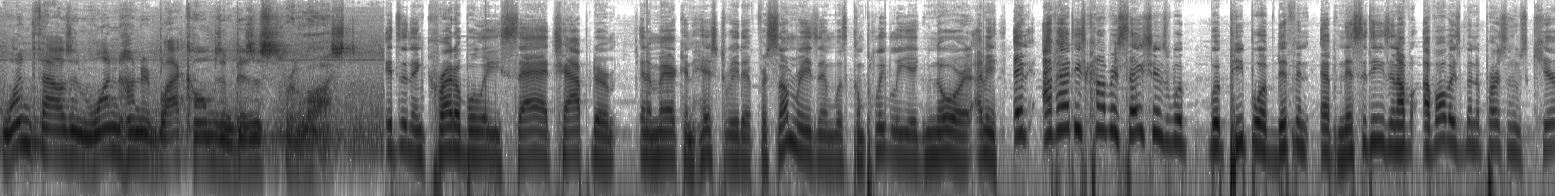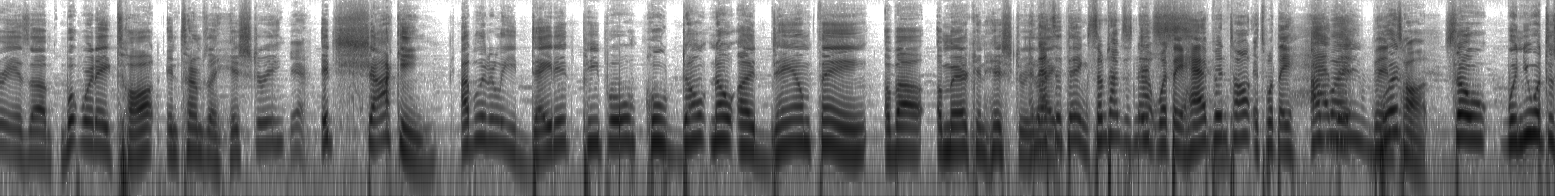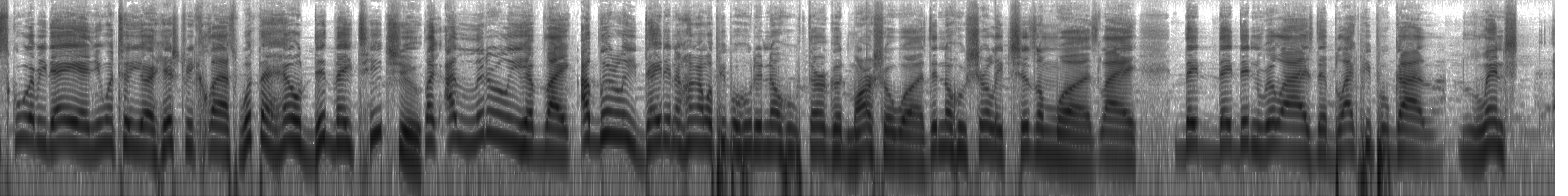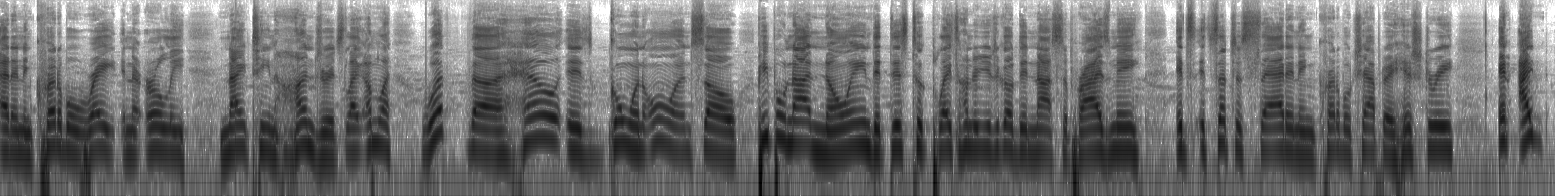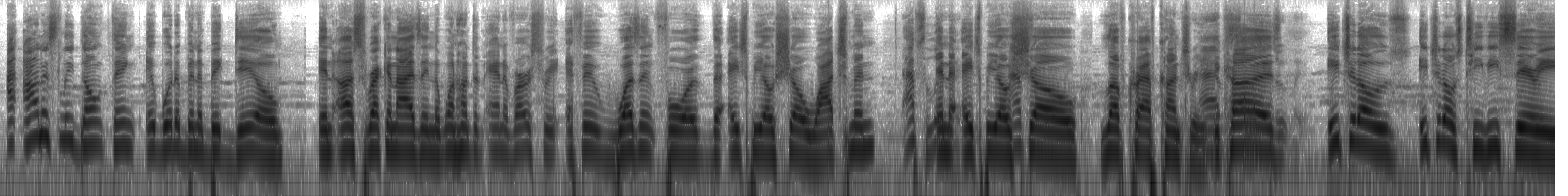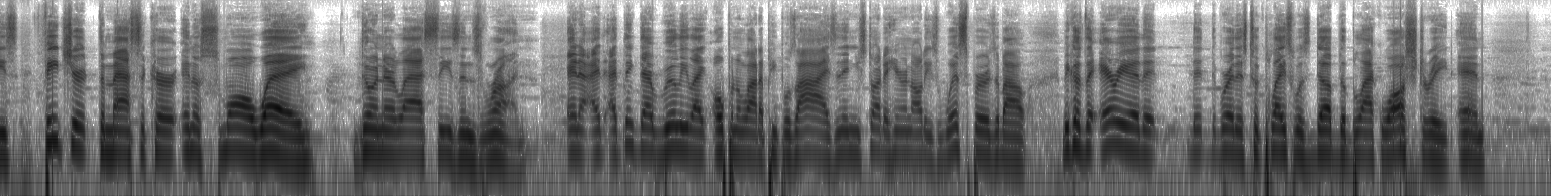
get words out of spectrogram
1,100 black homes and businesses were lost. It's an incredibly sad chapter in American history that for some reason was completely ignored. I mean, and I've had these conversations with, with people of different ethnicities, and I've, I've always been a person who's curious of what were they taught in terms of history. Yeah. It's shocking. I've literally dated people who don't know a damn thing about American history. And that's the thing. Sometimes it's not it's- what they have been taught; it's what they haven't like, been what? taught. So when you went to school every day and you went to your history class, what the hell did they teach you? Like I literally have like I literally dated and hung out with people who didn't know who Thurgood Marshall was, didn't know who Shirley Chisholm was. Like they they didn't realize that black people got lynched at an incredible rate in the early 1900s. Like I'm like, what the hell is going on? So people not knowing that this took place 100 years ago did not surprise me. It's it's such a sad and incredible chapter of history, and I I honestly don't think it would have been a big deal in us recognizing the 100th anniversary if it wasn't for the HBO show Watchmen Absolutely. And the HBO show Lovecraft Country because each of those each of those TV series featured the massacre in a small way during their last season's run. And I, I think that really like opened a lot of people's eyes. And then you started hearing all these whispers about because the area that, that where this took place was dubbed the Black Wall Street, and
